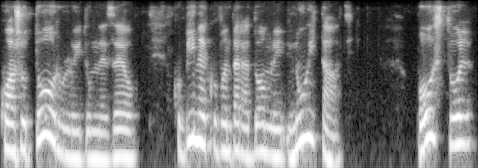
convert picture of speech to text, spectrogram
cu ajutorul lui Dumnezeu, cu binecuvântarea Domnului, nu uitați, postul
